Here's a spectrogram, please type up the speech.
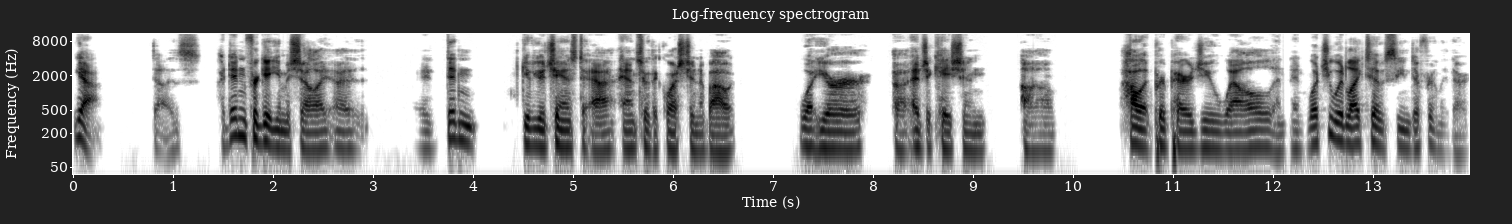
Yeah, it does. I didn't forget you, Michelle. I, I, I didn't give you a chance to a- answer the question about what your uh, education, uh, how it prepared you well, and, and what you would like to have seen differently there,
